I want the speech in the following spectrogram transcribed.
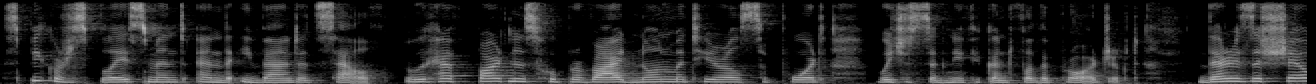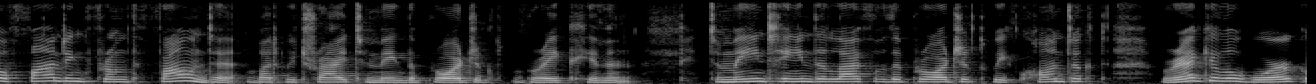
speakers placement, and the event itself. We have partners who provide non-material support, which is significant for the project. There is a share of funding from the founder, but we try to make the project break even. To maintain the life of the project, we conduct regular work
